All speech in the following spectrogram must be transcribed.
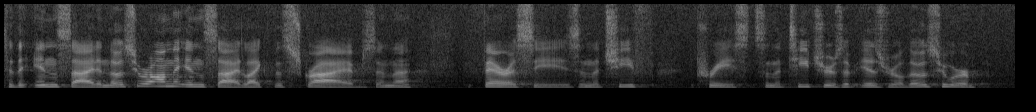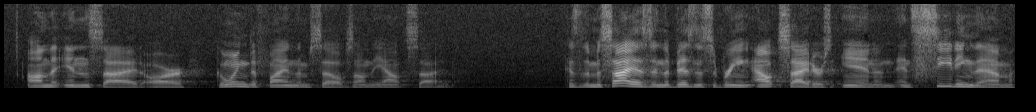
to the inside. And those who are on the inside, like the scribes and the Pharisees and the chief priests and the teachers of Israel, those who are on the inside are going to find themselves on the outside. Because the Messiah is in the business of bringing outsiders in and, and seating them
